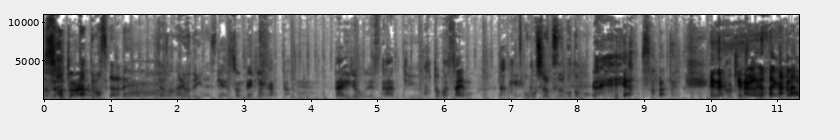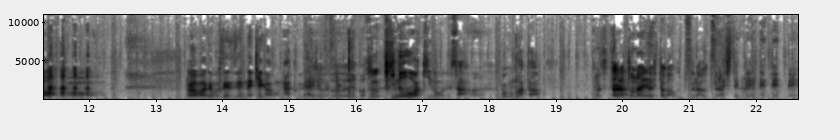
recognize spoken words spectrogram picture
すぐ隣の。立ってますからね。うん。伊沢さん何もできないですいやねそうできなかった、うん。大丈夫ですかっていう言葉さえもかけ面白くすることも。いやその後に変な空気が流れてたけど。うんまあまあでも全然ね怪我もなく大丈夫。だったけどそういうそう昨日は昨日でさ、は僕またそしたら隣の人がうつらうつらしてて寝てて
